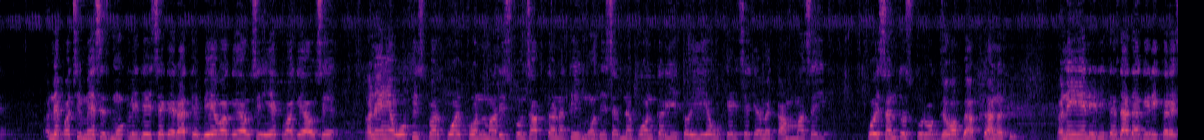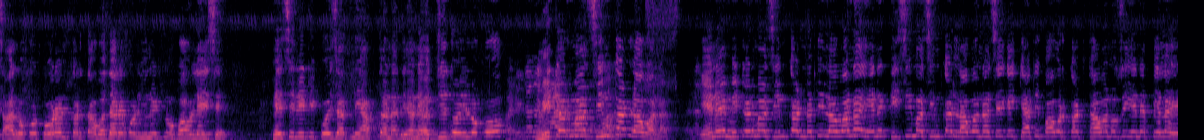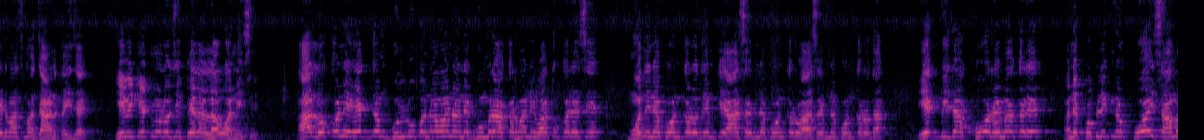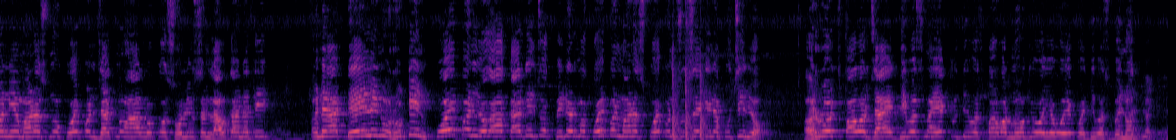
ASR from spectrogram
અને પછી મેસેજ મોકલી દે છે કે રાતે બે વાગે આવશે, એક વાગે આવશે અને અહીંયા ઓફિસ પર કોઈ ફોનમાં રિસ્પોન્સ આપતા નથી. મોદી સાહેબને ફોન કરીએ તો એ એવું કહે છે કે અમે કામમાં છે કોઈ સંતોષપૂર્વક જવાબ આપતા નથી. અને એની રીતે દાદાગીરી કરે છે. આ લોકો ટોરન્ટ કરતાં વધારે પણ યુનિટનો ભાવ લે છે. ફેસિલિટી કોઈ જાતની આપતા નથી. અને હજી તો એ લોકો મીટરમાં સિમ કાર્ડ લાવવાના છે. એને મીટરમાં સિમ કાર્ડ નથી લાવવાના, એને ટીસીમાં સિમ કાર્ડ લાવવાના છે કે ક્યાંથી પાવર કટ થવાનો છે, એને પહેલાં એડવાન્સમાં જાણ થઈ જાય. એવી ટેકનોલોજી પહેલાં લાવવાની છે. આ લોકોને એકદમ ગુલ્લુ બનાવવાના અને ગુમરાહ કરવાની વાતો કરે છે. મોદીને ફોન કરો તેમ કે આ સાહેબને ફોન કરો, આ સાહેબને ફોન કરો તા. એકબીજા ખોર એમાં કરે અને પબ્લિકનો કોઈ સામાન્ય માણસનો કોઈ પણ જાતનો આ લોકો સોલ્યુશન લાવતા નથી. અને આ ડેઇલીનું રૂટીન કોઈ પણ યોગ આ કારગિલ ચોક ફીડરમાં કોઈ પણ માણસ કોઈ પણ સોસાયટીને પૂછી લ્યો હરરોજ પાવર જાય, દિવસમાં એક દિવસ પાવર ન ગયો એવો એક દિવસ બન્યો જ નથી.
